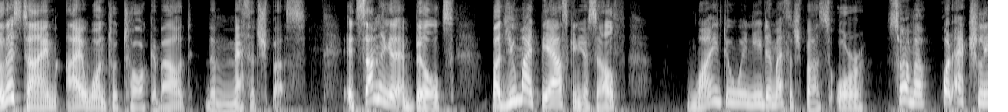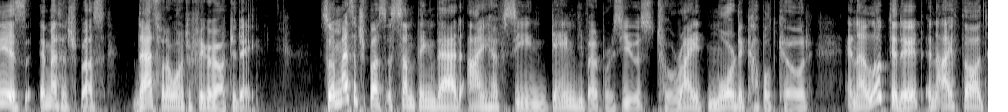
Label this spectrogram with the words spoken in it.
So this time, I want to talk about the message bus. It's something that I built, but you might be asking yourself, why do we need a message bus? Or, Surma, what actually is a message bus? That's what I wanted to figure out today. So a message bus is something that I have seen game developers use to write more decoupled code. And I looked at it, and I thought,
